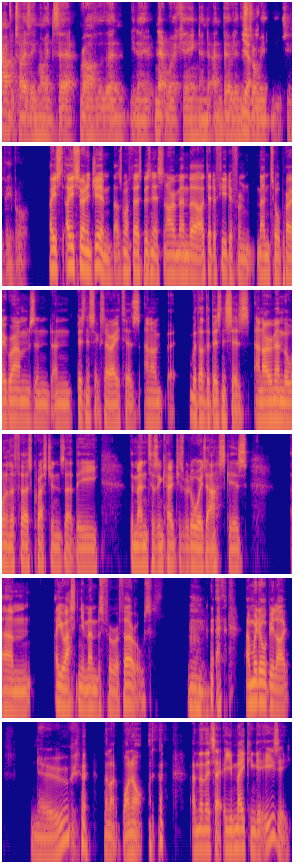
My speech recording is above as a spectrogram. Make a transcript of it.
advertising mindset rather than you know networking and, and building the story and reaching people. I used, I used to own a gym. That was my first business, and I remember I did a few different mentor programs and and business accelerators, and I'm with other businesses. And I remember one of the first questions that the the mentors and coaches would always ask is, um, "Are you asking your members for referrals?" Mm. and we'd all be like, "No." They're like, "Why not?" and then they'd say, "Are you making it easy?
